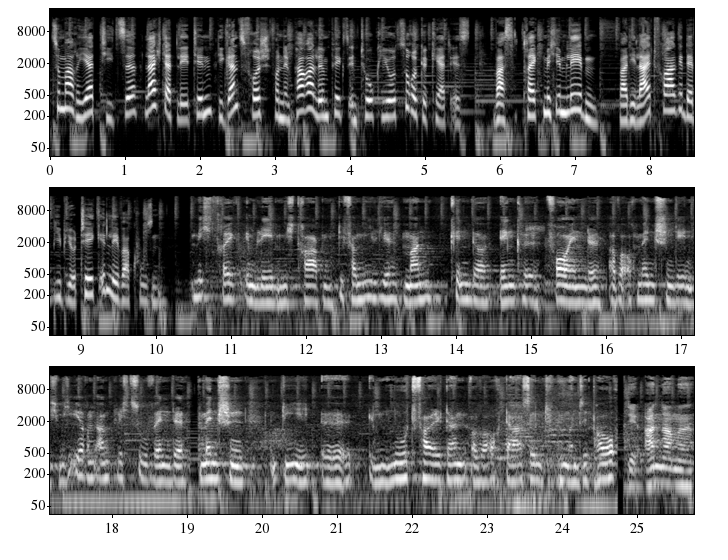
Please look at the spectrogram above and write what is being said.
zu Maria Tietze, Leichtathletin, die ganz frisch von den Paralympics in Tokio zurückgekehrt ist. Was trägt mich im Leben? war die Leitfrage der Bibliothek in Leverkusen. Mich trägt im Leben, mich tragen die Familie, Mann, Kinder, Enkel, Freunde, aber auch Menschen, denen ich mich ehrenamtlich zuwende, Menschen, die äh, im Notfall dann aber auch da sind, wenn man sie braucht. Die Annahme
